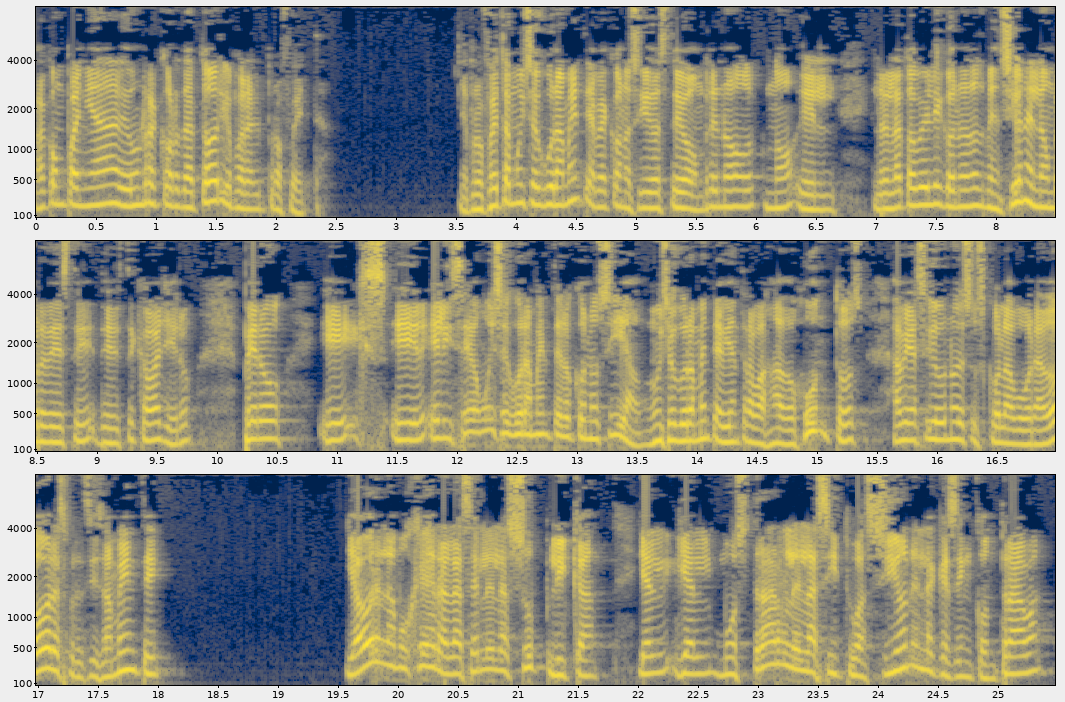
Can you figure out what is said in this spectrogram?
va acompañada de un recordatorio para el profeta. El profeta muy seguramente había conocido a este hombre, no, no, el, relato bíblico no nos menciona el nombre de este, de este caballero, pero eh, Eliseo muy seguramente lo conocía, muy seguramente habían trabajado juntos, había sido uno de sus colaboradores precisamente. Y ahora la mujer, al hacerle la súplica y al, y al mostrarle la situación en la que se encontraba,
